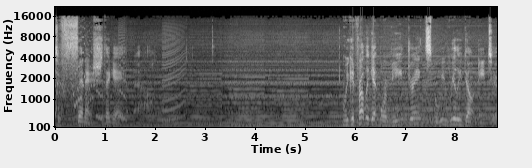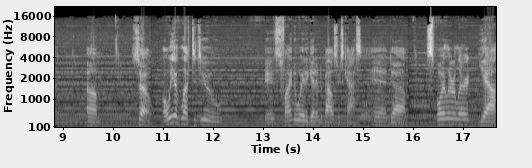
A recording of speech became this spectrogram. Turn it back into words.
to finish the game now. We could probably get more bean drinks, but we really don't need to. Um, so, all we have left to do is find a way to get into Bowser's Castle. And, um, spoiler alert, yeah,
